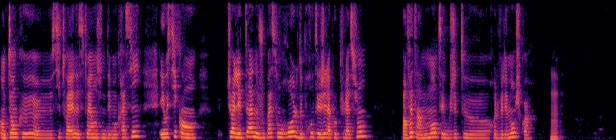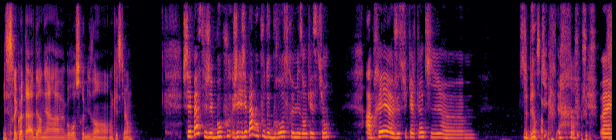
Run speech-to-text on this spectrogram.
en tant que euh, citoyenne et citoyen dans une démocratie, et aussi quand, tu vois, l'État ne joue pas son rôle de protéger la population, bah, en fait, à un moment, tu es obligé de te relever les manches, quoi. Hmm. Et ce serait quoi ta dernière euh, grosse remise en, en question? Je sais pas si j'ai beaucoup, j'ai pas beaucoup de grosses remises en question. Après, euh, je suis quelqu'un qui, euh, qui c'est bien ça. ouais.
